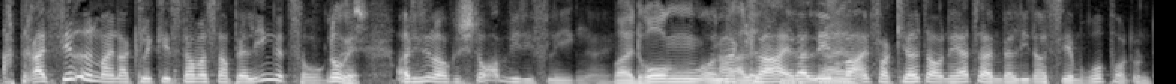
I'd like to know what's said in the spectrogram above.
ach, drei Viertel meiner Clique ist damals nach Berlin gezogen. Logisch. Ey. Aber die sind auch gestorben, wie die fliegen, ey. Weil Drogen und Na alles. klar, ey, ne? da leben wir einfach kälter und härter in Berlin als hier im Ruhrpott. Und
